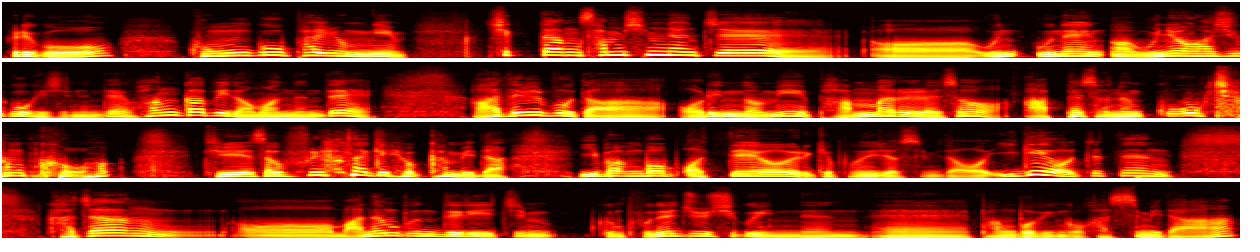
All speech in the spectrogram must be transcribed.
그리고 0986님, 식당 30년째, 어, 운, 운행, 어, 운영하시고 계시는데, 환갑이 넘었는데, 아들보다 어린 놈이 반말을 해서 앞에서는 꾹 참고, 뒤에서 후련하게 욕합니다. 이 방법 어때요? 이렇게 보내주셨습니다. 어, 이게 어쨌든 가장, 어, 많은 분들이 지금 보내주시고 있는, 예, 방법인 것 같습니다.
